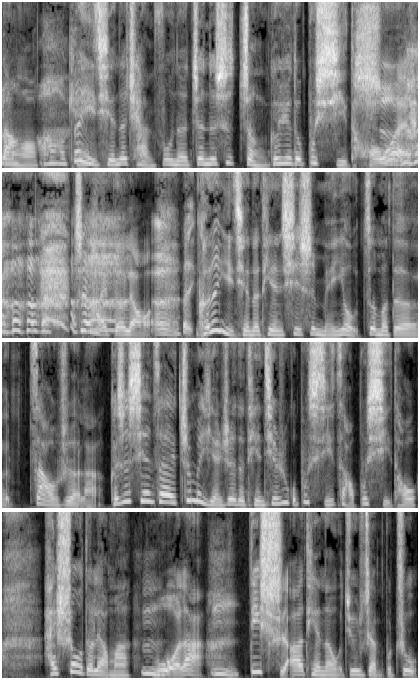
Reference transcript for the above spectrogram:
当哦。那以前的产妇呢，真的是整个月都不洗头哎，这还得了？嗯，可能以前的天气是没有这么的燥热啦。可是现在这么炎热的天气，如果不洗澡不洗头，还受得了吗？我啦，嗯，第十二天呢，我就忍不住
